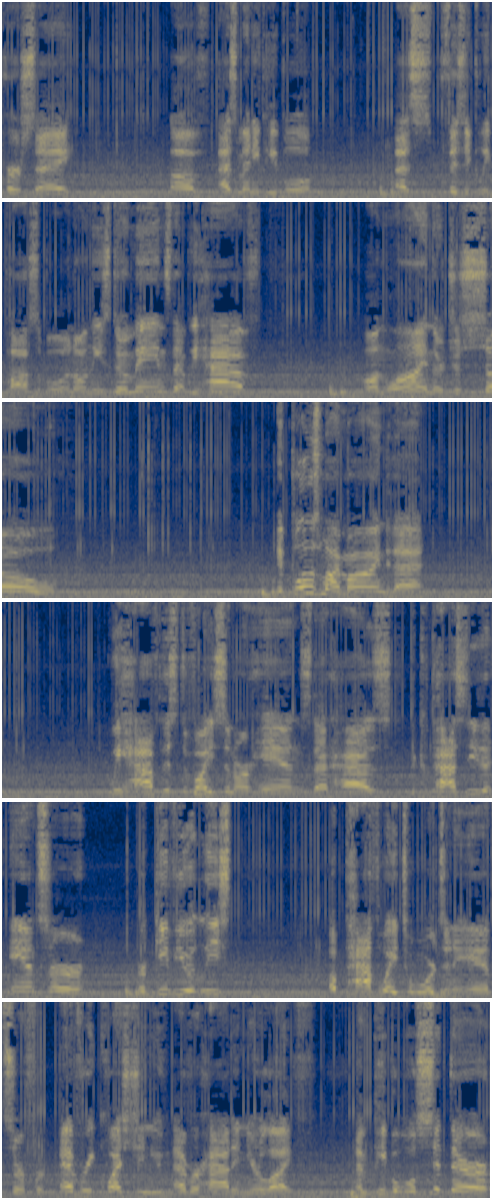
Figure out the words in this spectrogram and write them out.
per se of as many people as physically possible. And on these domains that we have online, they're just so. It blows my mind that we have this device in our hands that has the capacity to answer or give you at least a pathway towards an answer for every question you've ever had in your life. and people will sit there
